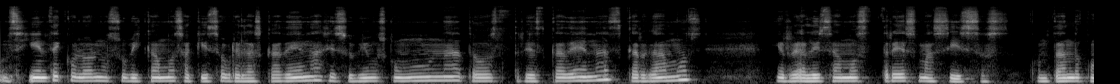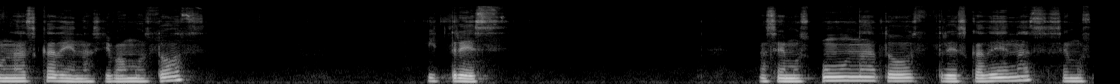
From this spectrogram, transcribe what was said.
con siguiente color nos ubicamos aquí sobre las cadenas y subimos con una, dos, tres cadenas, cargamos y realizamos tres macizos. Contando con las cadenas llevamos dos y tres. Hacemos una, dos, tres cadenas, hacemos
